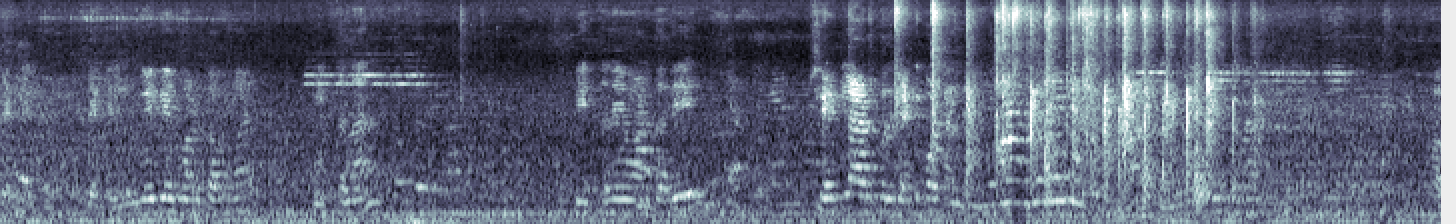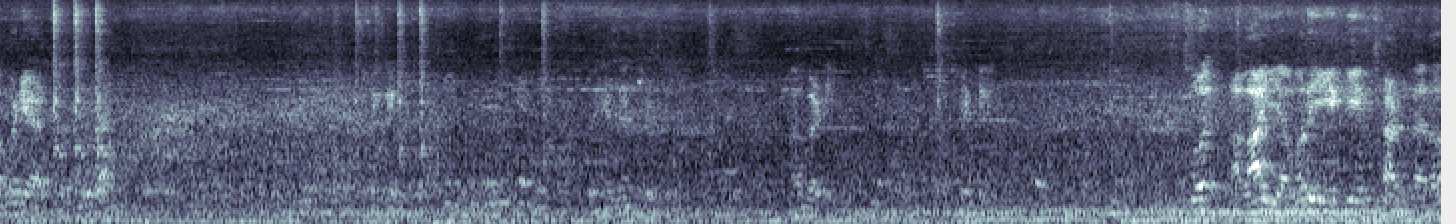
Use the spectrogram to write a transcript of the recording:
shuttle. షటిల్. నువ్వే గేమ్ ఆడతావమ్మా? కీర్తన? కీర్తన ఏం ఆడుతుంది? షటిల్ ఆడుతుంది గట్టి కొట్టండి. కబడ్డీ ఆడుతుంది కూడా కబడ్డీ షటిల్ సో అలా ఎవరు ఏ గేమ్స్ ఆడతారో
